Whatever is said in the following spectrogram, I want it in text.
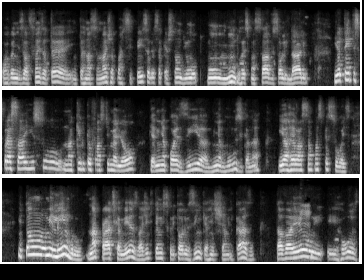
organizações, até internacionais, já participei sobre essa questão de um, um mundo responsável, solidário, e eu tento expressar isso naquilo que eu faço de melhor, que é minha poesia, minha música, né? E a relação com as pessoas. Então, eu me lembro, na prática mesmo, a gente tem um escritóriozinho que a gente chama em casa, estava eu e, e Rose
